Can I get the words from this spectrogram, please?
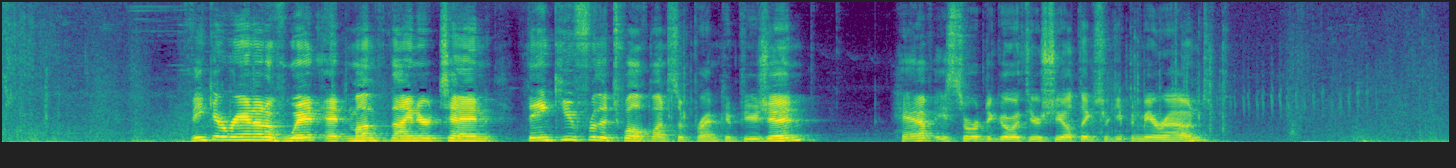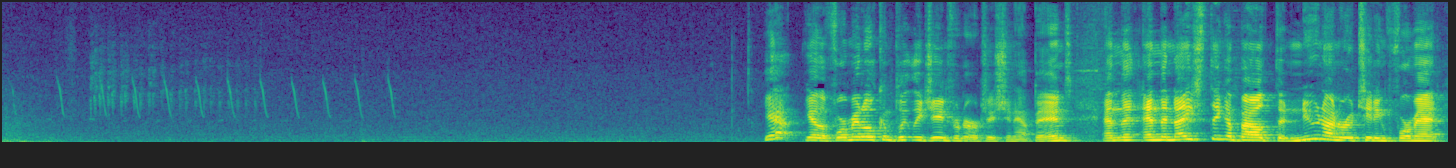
I think I ran out of wit at month 9 or 10. Thank you for the 12 months of Prime Confusion. Have a sword to go with your shield. Thanks for keeping me around. Yeah, yeah, the format will completely change when rotation happens. And the and the nice thing about the new non-rotating format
